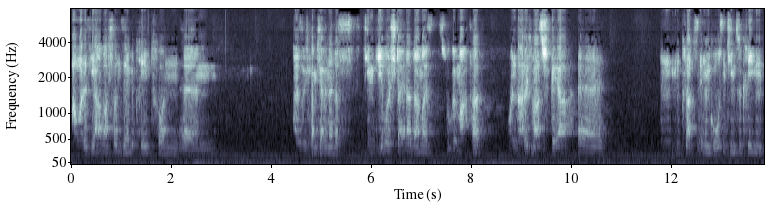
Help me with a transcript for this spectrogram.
Aber das Jahr war schon sehr geprägt von ähm, also ich kann mich erinnern, dass Team Gerolsteiner damals zugemacht hat und dadurch war es schwer, äh, einen Platz in einem großen Team zu kriegen,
